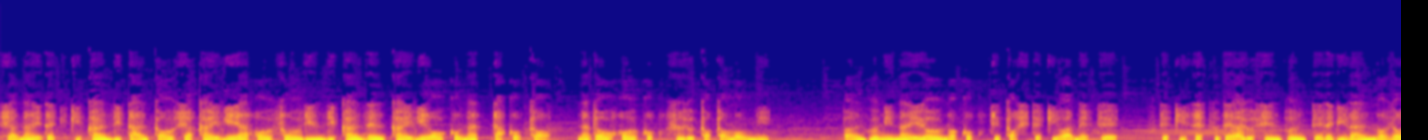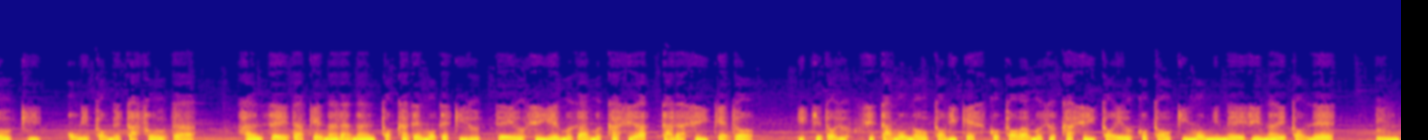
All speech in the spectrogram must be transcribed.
社内で危機管理担当者会議や放送倫理関連会議を行ったこと、などを報告するとともに、番組内容の告知として極めて、不適切である新聞テレビ欄の表記、を認めたそうだ。反省だけならなんとかでもできるっていう CM が昔あったらしいけど、一度ルフしたものを取り消すことは難しいということを肝に銘じないとね。うん。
